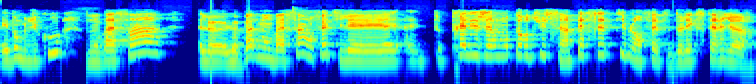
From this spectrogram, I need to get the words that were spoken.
Et donc du coup, mon bassin, le, bas de mon bassin, en fait, il est très légèrement tordu. C'est imperceptible, en fait, de l'extérieur.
